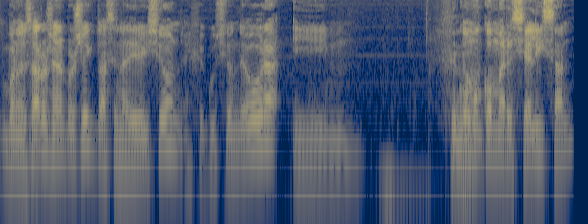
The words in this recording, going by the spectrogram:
bueno, desarrollan el proyecto, hacen la dirección, ejecución de obra y mm, cómo No, comercializan.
